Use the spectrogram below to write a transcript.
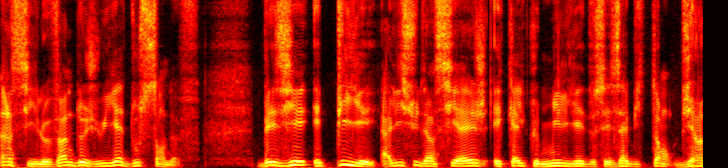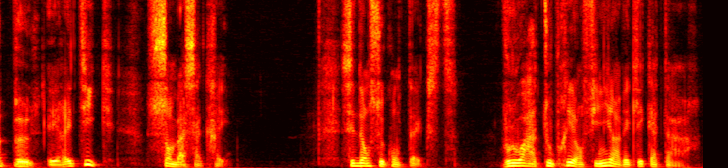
Ainsi, le 22 juillet 1209, Béziers est pillé à l'issue d'un siège et quelques milliers de ses habitants, bien peu hérétiques, sont massacrés. C'est dans ce contexte, vouloir à tout prix en finir avec les Cathares,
